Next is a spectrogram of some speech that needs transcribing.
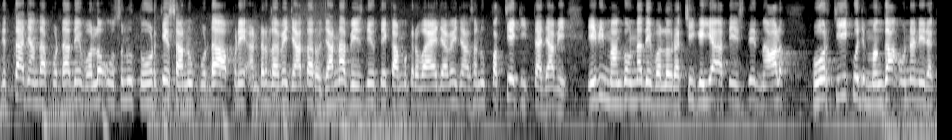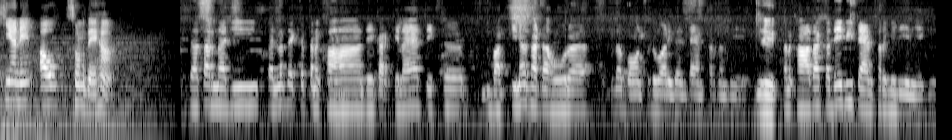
ਦਿੱਤਾ ਜਾਂਦਾ ਪੁੱਡਾ ਦੇ ਵੱਲੋਂ, ਉਸ ਨੂੰ ਤੋੜ ਕੇ ਸਾਨੂੰ ਪੁੱਡਾ ਆਪਣੇ ਅੰਡਰ ਲਵੇ, ਜਾਂ ਤਾਂ ਰੋਜ਼ਾਨਾ ਬੇਸ ਦੇ ਉੱਤੇ ਕੰਮ ਕਰਵਾਇਆ ਜਾਵੇ, ਜਾਂ ਸਾਨੂੰ ਪੱਕੇ ਕੀਤਾ ਜਾਵੇ। ਇਹ ਵੀ ਮੰਗ ਉਹਨਾਂ ਦੇ ਵੱਲੋਂ ਰੱਖੀ ਗਈ ਆ ਅਤੇ ਇਸ ਦੇ ਨਾਲ ਹੋਰ ਕੀ ਕੁਝ ਮੰਗਾਂ ਉਹਨਾਂ ਨੇ ਰੱਖੀਆਂ ਨੇ, ਆਓ ਸੁਣਦੇ ਹਾਂ। ਦਾ ਧਰਨਾ ਜੀ ਪਹਿਲਾਂ ਤਾਂ ਇੱਕ ਤਨਖਾਹਾਂ ਦੇ ਕਰਕੇ ਲਾਇਆ ਤੇ ਇੱਕ ਬਾਕੀ ਨਾ ਸਾਡਾ ਹੋਰ ਇੱਕ ਦਾ ਬੋਨਸ ਦੀਵਾਲੀ ਦਾ ਟਾਈਮ ਸਰ ਦਿੰਦੇ ਜੀ। ਤਨਖਾਹ ਤਾਂ ਕਦੇ ਵੀ ਟਾਈਮ ਸਰ ਮਿਲੀ ਨਹੀਂ ਹੈਗੀ।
